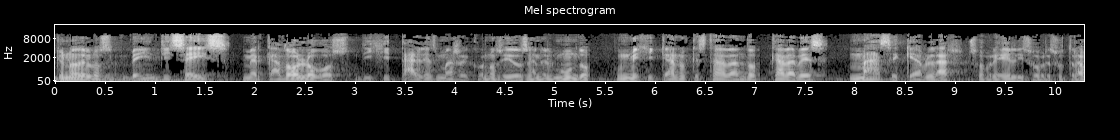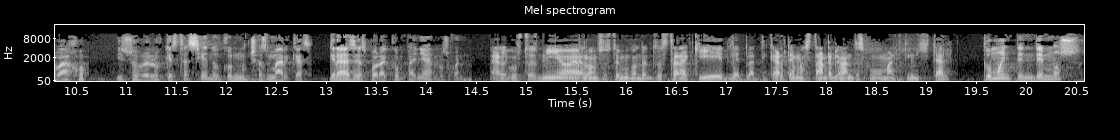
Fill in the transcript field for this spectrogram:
que uno de los 26 mercadólogos digitales más reconocidos en el mundo, un mexicano que está dando cada vez más de qué hablar sobre él y sobre su trabajo y sobre lo que está haciendo con muchas marcas. Gracias por acompañarnos, Juan. El gusto es mío, Alonso. Estoy muy contento de estar aquí, de platicar temas tan relevantes como marketing digital. ¿Cómo entendemos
